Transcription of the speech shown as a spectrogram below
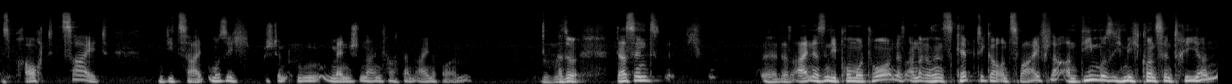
es braucht Zeit. Und die Zeit muss ich bestimmten Menschen einfach dann einräumen. Mhm. Also das sind, äh, das eine sind die Promotoren, das andere sind Skeptiker und Zweifler. An die muss ich mich konzentrieren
